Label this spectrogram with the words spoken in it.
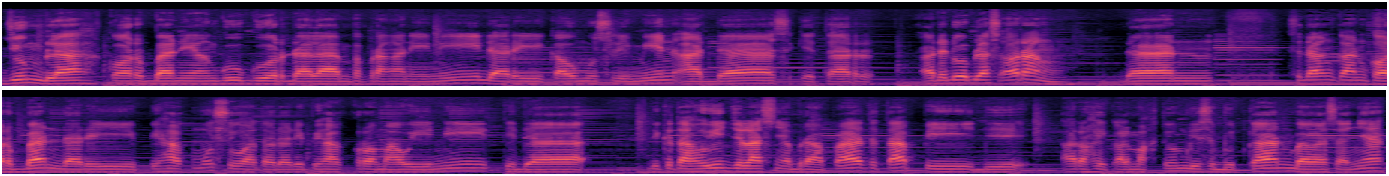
Jumlah korban yang gugur dalam peperangan ini dari kaum muslimin ada sekitar ada 12 orang dan sedangkan korban dari pihak musuh atau dari pihak Romawi ini tidak diketahui jelasnya berapa tetapi di Arohik Al-Maktum disebutkan bahwasanya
